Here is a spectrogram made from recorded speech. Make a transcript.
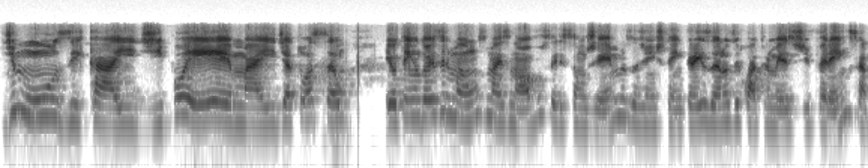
de música e de poema e de atuação. Eu tenho dois irmãos mais novos, eles são gêmeos, a gente tem três anos e quatro meses de diferença.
